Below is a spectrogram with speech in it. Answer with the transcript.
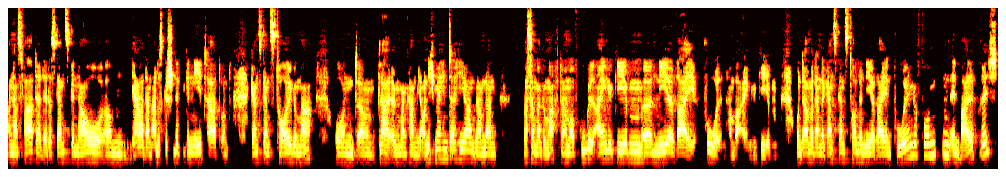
Annas Vater, der das ganz genau, ähm, ja, dann alles geschnitten, genäht hat und ganz, ganz toll gemacht. Und ähm, klar, irgendwann kamen wir auch nicht mehr hinterher und wir haben dann, was haben wir gemacht? Da haben wir auf Google eingegeben, äh, Näherei, Polen haben wir eingegeben. Und da haben wir dann eine ganz, ganz tolle Näherei in Polen gefunden, in Walbrich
